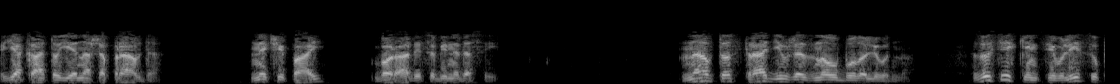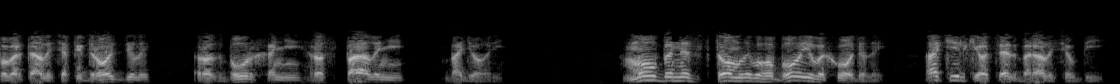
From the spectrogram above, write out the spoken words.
яка то є наша правда. Не чіпай, бо ради собі не даси. На автостраді вже знов було людно. З усіх кінців лісу поверталися підрозділи, розбурхані, розпалені, бадьорі. Мов би не з втомливого бою виходили, а тільки оце збиралися в бій.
